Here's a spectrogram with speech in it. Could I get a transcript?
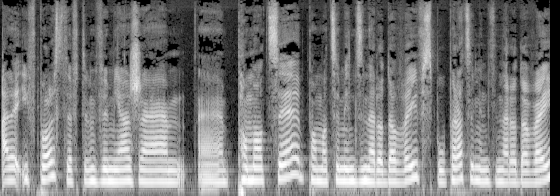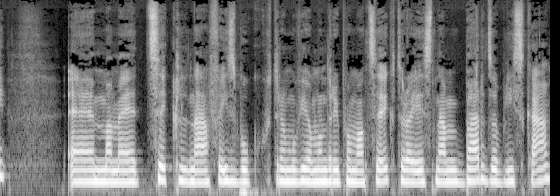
ale i w Polsce w tym wymiarze e, pomocy, pomocy międzynarodowej, współpracy międzynarodowej. E, mamy cykl na Facebooku, który mówi o mądrej pomocy, która jest nam bardzo bliska.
